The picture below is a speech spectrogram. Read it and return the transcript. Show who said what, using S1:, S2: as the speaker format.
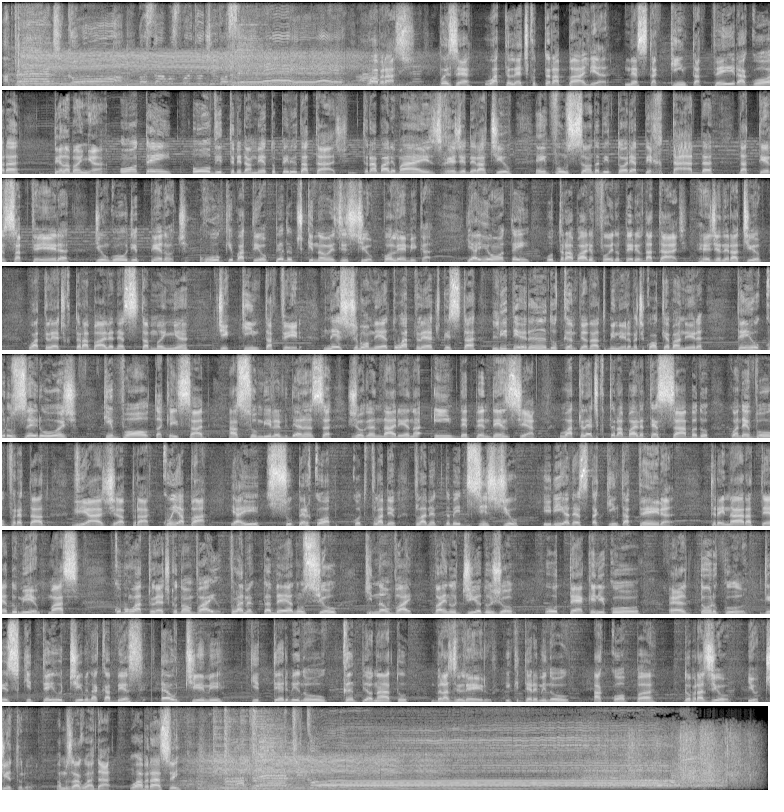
S1: Atlético, gostamos muito de você.
S2: Um abraço. Pois é, o Atlético trabalha nesta quinta-feira, agora pela manhã. Ontem houve treinamento período da tarde. trabalho mais regenerativo em função da vitória apertada da terça-feira de um gol de pênalti. Hulk bateu, pênalti que não existiu, polêmica. E aí ontem o trabalho foi no período da tarde, regenerativo. O Atlético trabalha nesta manhã de quinta-feira. Neste momento, o Atlético está liderando o Campeonato Mineiro, mas de qualquer maneira, tem o Cruzeiro hoje, que volta, quem sabe, a assumir a liderança jogando na Arena Independência. O Atlético trabalha até sábado, quando é voo fretado, viaja para Cuiabá. E aí, Supercopa contra o Flamengo. O Flamengo também desistiu, iria nesta quinta-feira treinar até domingo, mas como o Atlético não vai, o Flamengo também anunciou que não vai, vai no dia do jogo. O técnico é, turco diz que tem o time na cabeça. É o time que terminou o Campeonato Brasileiro e que terminou a Copa do Brasil e o título. Vamos aguardar. Um abraço, hein?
